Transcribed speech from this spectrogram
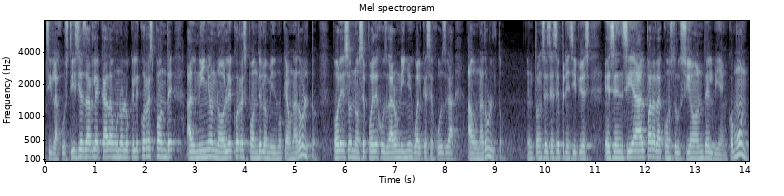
si la justicia es darle a cada uno lo que le corresponde, al niño no le corresponde lo mismo que a un adulto. Por eso no se puede juzgar a un niño igual que se juzga a un adulto. Entonces ese principio es esencial para la construcción del bien común.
